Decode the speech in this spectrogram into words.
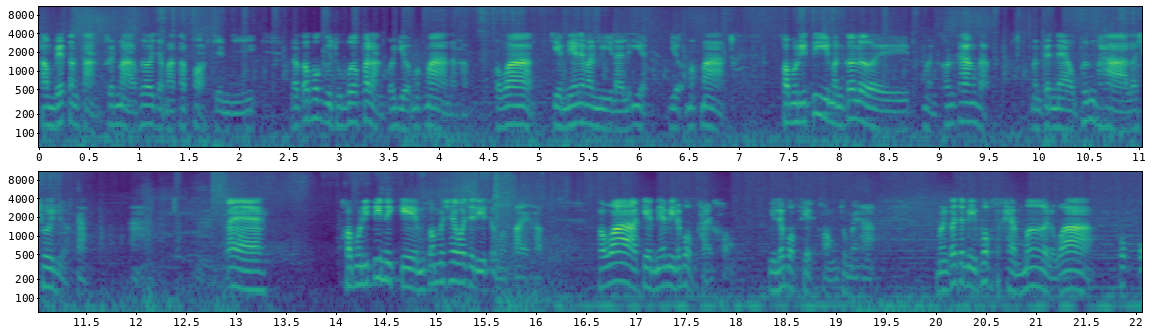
ทำเว็บต่างๆ ขึ้นมาเพื่อจะมาซัพพอร์ตเกมนี้ แล้วก็พวกยูทูบเบอร์ฝรั่งก็เยอะมากๆนะครับ เพราะว่าเกมนี้เนี่ยมันมีรายละเอียดเยอะมากๆ คอมมูนิตี้มันก็เลยเหมือนค่อนข้างแบบ มันเป็นแนวพึ่งพาและช่วยเหลือกัน แต่คอมมูนิตี้ในเกมก็ไม่ใช่ว่าจะดีเสมอไปครับ เพราะว่าเกมนี้มีระบบขายของ มีระบบเทรดของถูกไหมฮะ มันก็จะมีพวกสแคมเมอร์หรือว่าพวกโก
